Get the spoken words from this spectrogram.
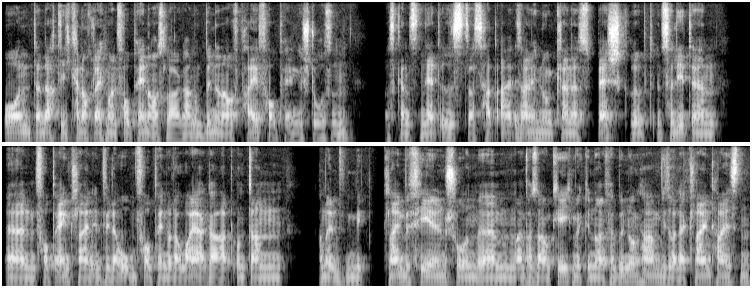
Und dann dachte ich, ich kann auch gleich mal ein VPN auslagern und bin dann auf PyVPN gestoßen was ganz nett ist. Das hat, ist eigentlich nur ein kleines Bash-Skript, installiert dann äh, einen VPN-Client, entweder OpenVPN oder WireGuard und dann kann man mit kleinen Befehlen schon ähm, einfach sagen, okay, ich möchte eine neue Verbindung haben, wie soll der Client heißen?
